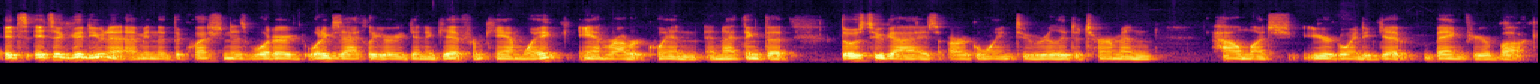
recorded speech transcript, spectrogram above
it's it's a good unit. I mean, the, the question is what are what exactly are you going to get from Cam Wake and Robert Quinn? And I think that those two guys are going to really determine how much you're going to get bang for your buck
